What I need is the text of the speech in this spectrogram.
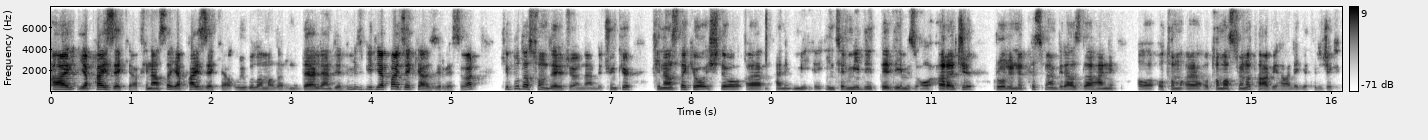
AI, yapay zeka, finansta yapay zeka uygulamalarını değerlendirdiğimiz bir yapay zeka zirvesi var ki bu da son derece önemli. Çünkü finanstaki o işte o hani intermediate dediğimiz o aracı rolünü kısmen biraz daha hani otom, otomasyona tabi hale getirecek,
